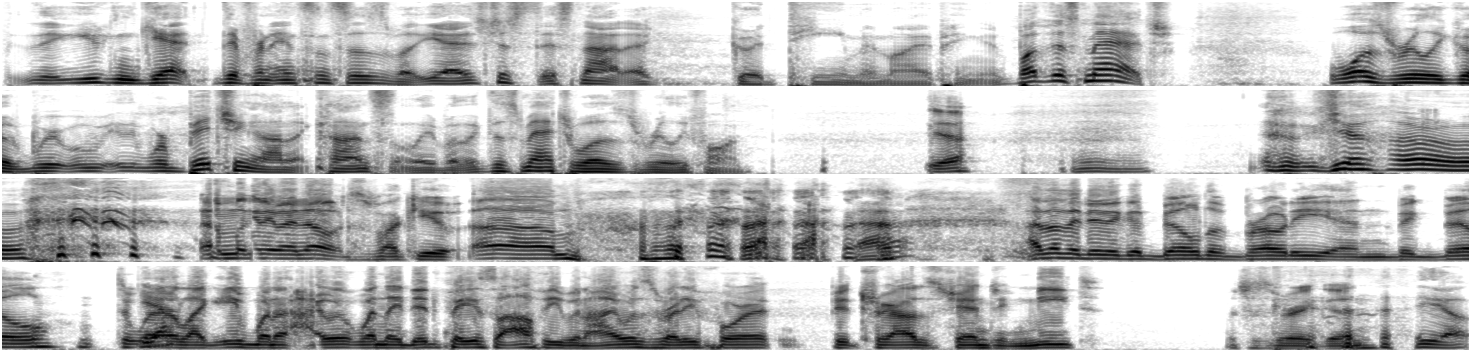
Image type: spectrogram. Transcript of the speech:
the- you can get different instances, but yeah, it's just it's not a good team in my opinion. But this match was really good. We're we're bitching on it constantly, but like this match was really fun. Yeah. yeah, I don't know. I'm looking at my notes. Fuck you. Um, I thought they did a good build of Brody and Big Bill to where, Yeah. like, even when I when they did face off, even I was ready for it. Pit crowds chanting "meat," which is very good. yeah.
